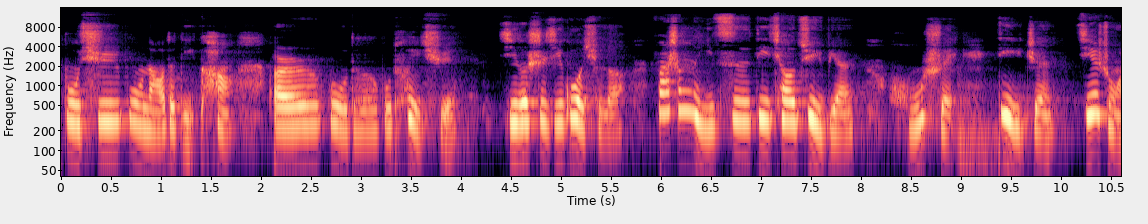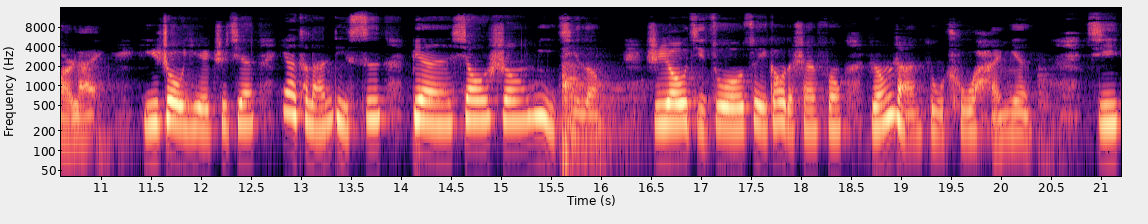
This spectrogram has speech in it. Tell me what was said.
不屈不挠的抵抗，而不得不退却。几个世纪过去了，发生了一次地壳巨变，洪水、地震接踵而来，一昼夜之间，亚特兰蒂斯便销声匿迹了，只有几座最高的山峰仍然露出海面。即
